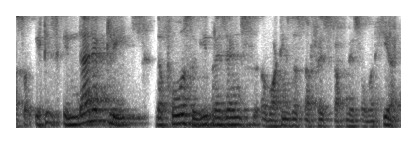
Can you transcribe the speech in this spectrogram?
so it is indirectly the force represents what is the surface roughness over here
